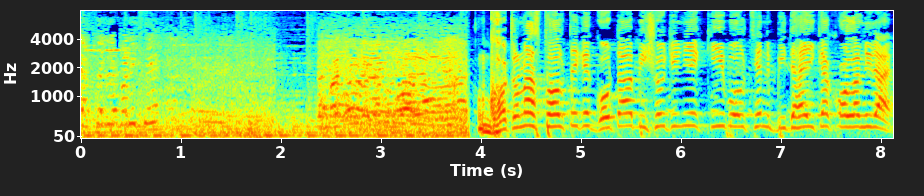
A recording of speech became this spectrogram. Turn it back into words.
ডাক্তারের বাড়িতে ঘটনাস্থল থেকে গোটা বিষয়টি নিয়ে কি বলছেন বিধায়িকা কল্যাণী রায়?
